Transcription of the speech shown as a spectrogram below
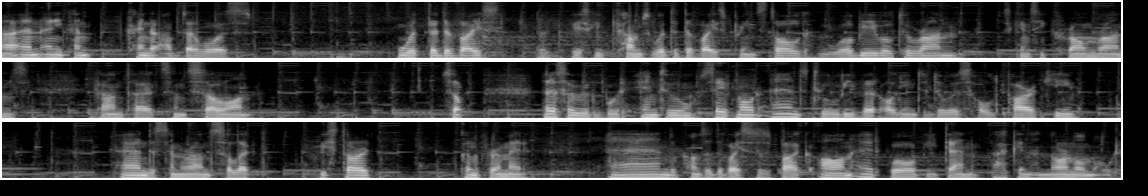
Uh, and any kind, kind of app that was with the device that basically comes with the device pre-installed. Will be able to run. As you can see chrome runs contacts and so on. So that's how you would boot into safe mode and to leave it all you need to do is hold power key. And this time around select restart confirm it and once the device is back on it will be then back in a normal mode.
